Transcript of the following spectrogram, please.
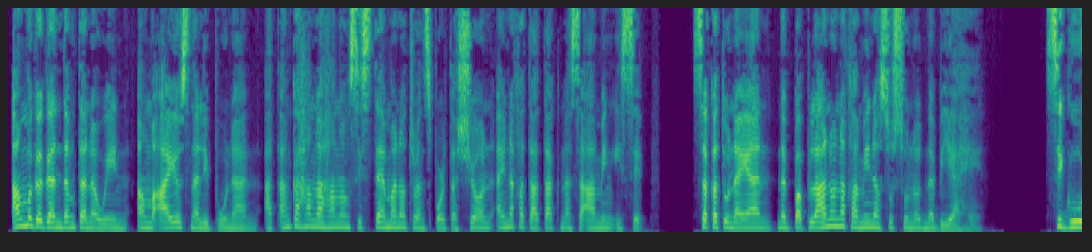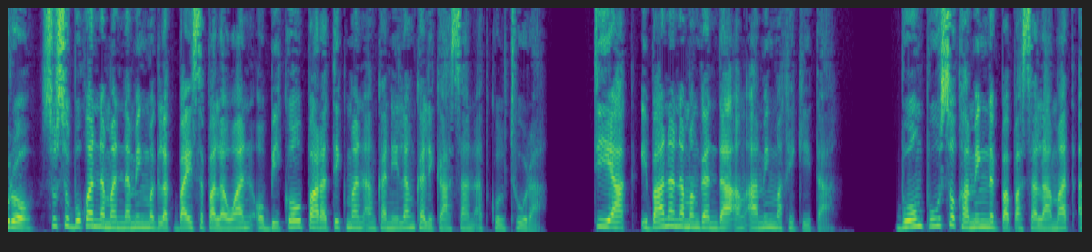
Ang magagandang tanawin, ang maayos na lipunan, at ang kahangahangang sistema ng transportasyon ay nakatatak na sa aming isip. Sa katunayan, nagpaplano na kami ng susunod na biyahe. Siguro, susubukan naman naming maglakbay sa Palawan o Bicol para tikman ang kanilang kalikasan at kultura. Tiyak, iba na namang ganda ang aming makikita. Buong puso kaming nagpapasalamat at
